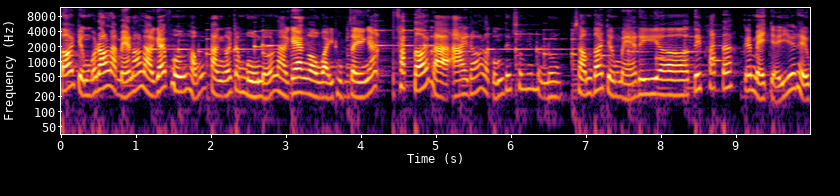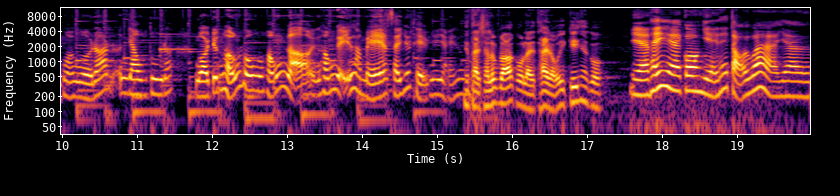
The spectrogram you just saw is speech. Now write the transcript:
tới chừng bữa đó là mẹ nói là gái phương không cần ở trong buồn nữa là ra ngồi quầy thùng tiền á. Khách tới là ai đó là cũng tiếp xúc với mình luôn. Xong tới chừng mẹ đi uh, tiếp khách á cái mẹ chị giới thiệu mọi người đó anh dâu tôi đó ngồi chân hưởng luôn không ngờ không nghĩ là mẹ sẽ giới thiệu như vậy luôn. Nhưng tại sao lúc đó cô lại thay đổi ý kiến hả cô? Dạ thấy con về thấy tội quá à. Giờ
